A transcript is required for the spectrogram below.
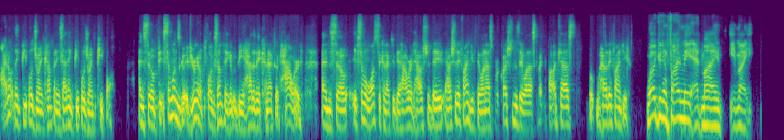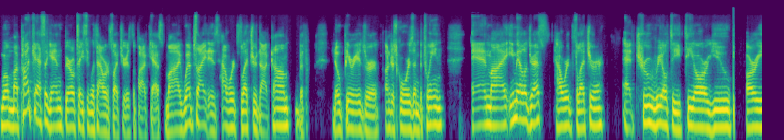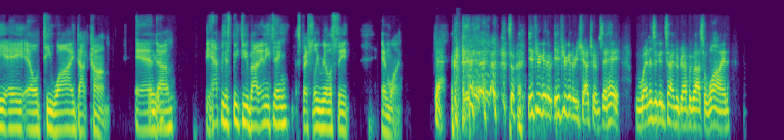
I don't think people join companies. I think people join people. And so if someone's if you're going to plug something, it would be how do they connect with Howard? And so if someone wants to connect with you, Howard, how should they how should they find you? If they want to ask more questions, they want to ask about your podcast, how do they find you? Well, you can find me at my my well, my podcast again, Barrel Tasting with Howard Fletcher is the podcast. My website is howardfletcher.com with no periods or underscores in between. And my email address, Howard Fletcher at True Realty, T R U R E A L T Y dot com. And um, be happy to speak to you about anything, especially real estate and wine. Yeah. so if you're gonna if you're gonna reach out to him, say, hey, when is a good time to grab a glass of wine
